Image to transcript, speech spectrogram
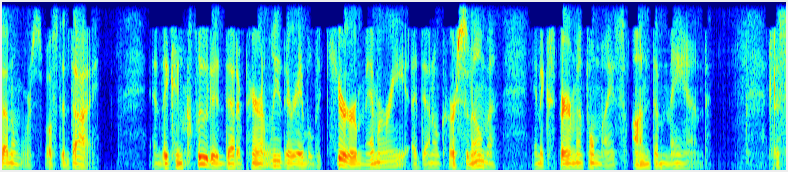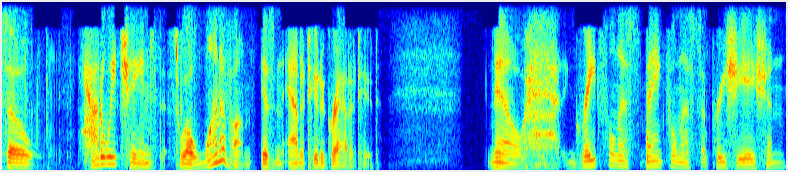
of them were supposed to die. And they concluded that apparently they're able to cure mammary adenocarcinoma in experimental mice on demand. So how do we change this? Well, one of them is an attitude of gratitude. Now, gratefulness, thankfulness, appreciation,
